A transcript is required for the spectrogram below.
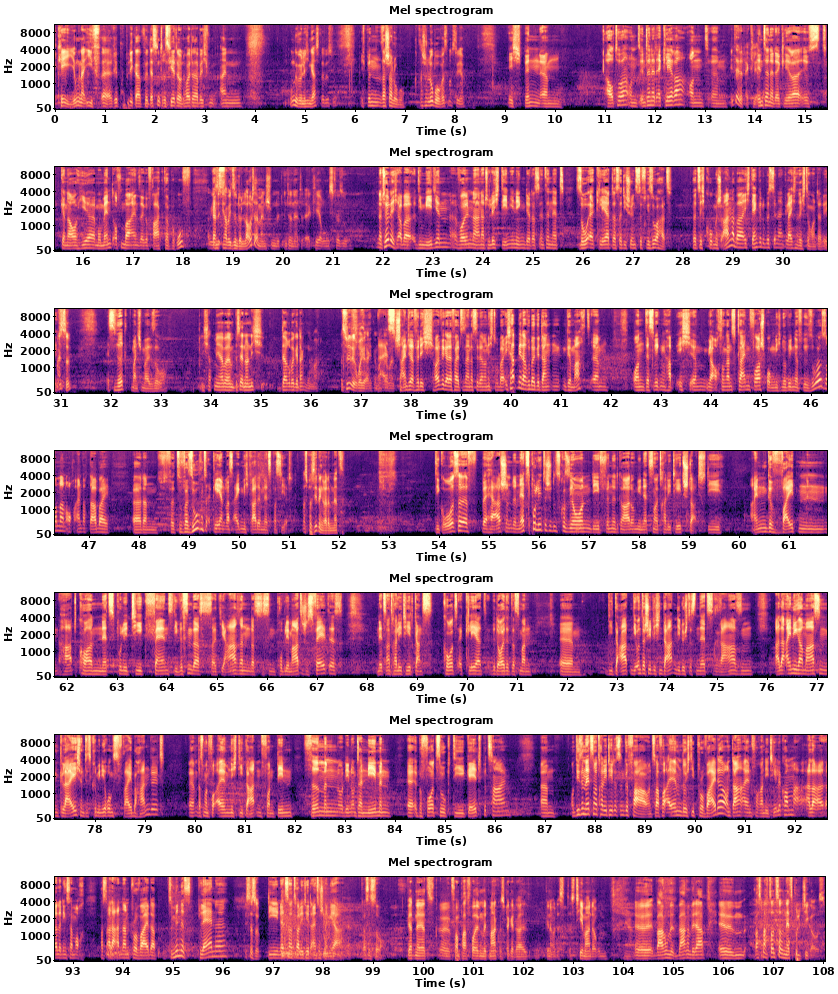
Okay, Jung Naiv, äh, Republika für Desinteressierte und heute habe ich einen ungewöhnlichen Gast. Wer bist du? Ich bin Sascha Lobo. Sascha Lobo, was machst du hier? Ich bin ähm, Autor und Interneterklärer und ähm, Interneterklärer. Interneterklärer ist genau hier im Moment offenbar ein sehr gefragter Beruf. aber, aber sind doch lauter Menschen mit Interneterklärungsversuchen. Natürlich, aber die Medien wollen na, natürlich denjenigen, der das Internet so erklärt, dass er die schönste Frisur hat. Hört sich komisch an, aber ich denke, du bist in der gleichen Richtung unterwegs. Meinst du? Es wirkt manchmal so. Ich habe mir aber bisher noch nicht darüber Gedanken gemacht. Hast du dir darüber Gedanken gemacht? Na, es scheint ja für dich häufiger der Fall zu sein, dass du da noch nicht drüber. Ich habe mir darüber Gedanken gemacht ähm, und deswegen habe ich ähm, ja auch so einen ganz kleinen Vorsprung, nicht nur wegen der Frisur, sondern auch einfach dabei, äh, dann für, zu versuchen zu erklären, was eigentlich gerade im Netz passiert. Was passiert denn gerade im Netz? Die große beherrschende netzpolitische Diskussion, die findet gerade um die Netzneutralität statt. Die eingeweihten Hardcore-Netzpolitik-Fans, die wissen das seit Jahren, dass es ein problematisches Feld ist. Netzneutralität, ganz kurz erklärt, bedeutet, dass man ähm, die Daten, die unterschiedlichen Daten, die durch das Netz rasen, alle einigermaßen gleich und diskriminierungsfrei behandelt. Ähm, dass man vor allem nicht die Daten von den Firmen oder den Unternehmen äh, bevorzugt, die Geld bezahlen. Ähm, und diese Netzneutralität ist in Gefahr. Und zwar vor allem durch die Provider und da allen voran die Telekom. Alle, allerdings haben auch fast alle anderen Provider zumindest Pläne, Ist das so? die Netzneutralität einzuschränken. Ja, das ist so. Wir hatten ja jetzt äh, vor ein paar Folgen mit Markus Becker da genau das, das Thema darum. Äh, warum waren wir da? Ähm, was macht sonst noch Netzpolitik aus?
